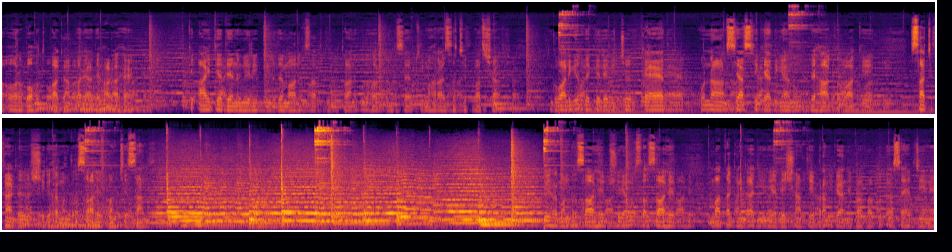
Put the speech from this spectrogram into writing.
ਔਰ ਬਹੁਤ ਭਾਗਾਂ ਭਰਿਆ ਦਿਹਾੜਾ ਹੈ ਕਿ ਅੱਜ ਦੇ ਦਿਨ ਮੇਰੀ ਪੀਰ ਦੇ ਮਾਲਕ ਸਤਿਗੁਰੂ ਧੰਨ ਗੁਰੂ ਹਰਗੋਬਿੰਦ ਸਾਹਿਬ ਜੀ ਮਹਾਰਾਜ ਸੱਚੇ ਪਾਤਸ਼ਾਹ ਗਵਾਲੀਅਰ ਦੇ ਕਿਲੇ ਵਿੱਚ ਕੈਦ ਉਹਨਾਂ ਸਿਆਸੀ ਕੈਦੀਆਂ ਨੂੰ ਰਿਹਾ ਕਰਵਾ ਕੇ ਸੱਚਖੰਡ ਸ੍ਰੀ ਹਰਿਮੰਦਰ ਸਾਹਿਬ ਪਹੁੰਚੇ ਸਨ। ਸਾਹਿਬ, ਸ੍ਰੀ ਅੰਮ੍ਰਿਤਸਰ ਸਾਹਿਬ, ਮਾਤਾ ਗੰਗਾ ਜੀ ਦੇ ਆਦੇਸ਼ਾਂ ਤੇ ਬ੍ਰਹਮ ਗਿਆਨੀ ਬਾਬਾ ਬੁੱਢਾ ਸਾਹਿਬ ਜੀ ਨੇ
